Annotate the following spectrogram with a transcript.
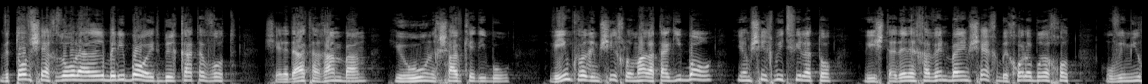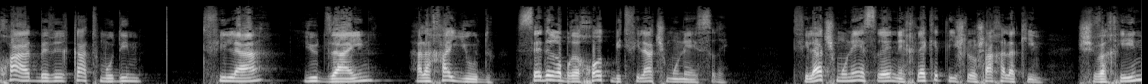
וטוב שיחזור לערער בליבו את ברכת אבות, שלדעת הרמב"ם, הרהור נחשב כדיבור. ואם כבר המשיך לומר אתה גיבור, ימשיך בתפילתו, וישתדל לכוון בהמשך בכל הברכות, ובמיוחד בברכת מודים. תפילה, י"ז, הלכה י', סדר הברכות בתפילת שמונה עשרה. תפילת שמונה עשרה נחלקת לשלושה חלקים, שבחים,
